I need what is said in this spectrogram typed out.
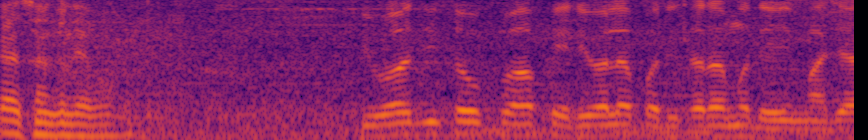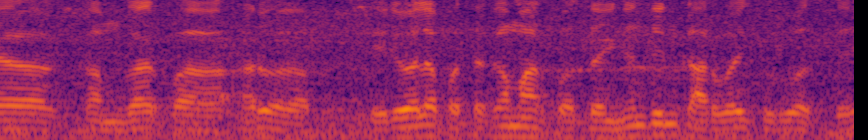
काय सांगाल शिवाजी चौक वा फेरीवाला परिसरामध्ये माझ्या कामगार फेरीवाला पथकामार्फत दैनंदिन कारवाई सुरू असते.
